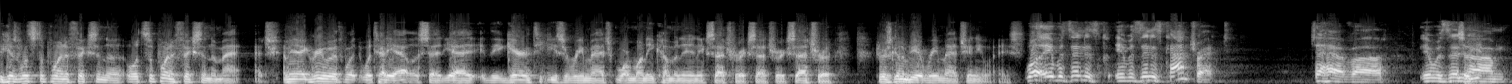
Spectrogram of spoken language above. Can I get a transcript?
Because what's the point of fixing the what's the point of fixing the match? I mean, I agree with what, what Teddy Atlas said. Yeah, the guarantees a rematch, more money coming in, et cetera, et cetera, et cetera. There's going to be a rematch anyways. Well, it was in his it was in his contract to have. Uh, it was in so, um,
